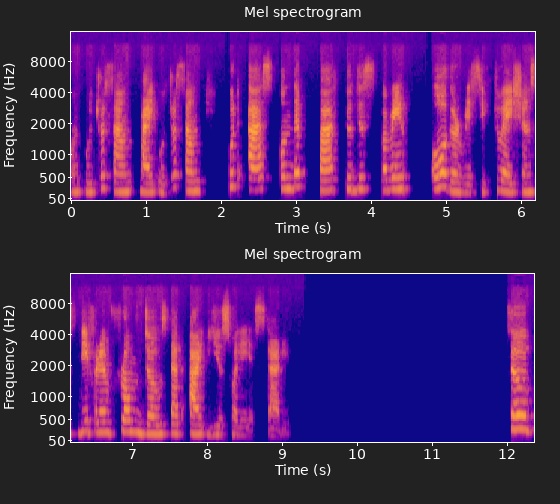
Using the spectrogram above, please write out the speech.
on ultrasound by ultrasound put us on the path to discovering other risk situations different from those that are usually studied. So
